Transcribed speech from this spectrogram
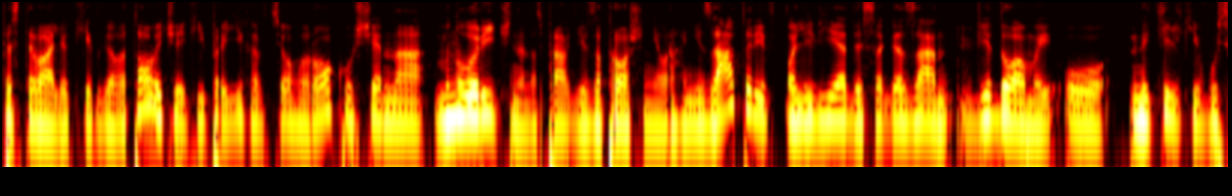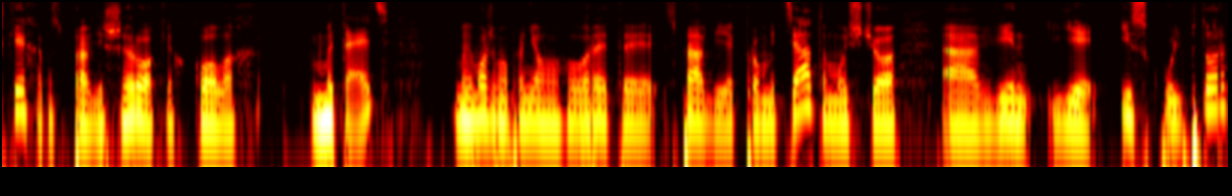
фестивалю Кіт Гаватовича, який приїхав цього року ще на минулорічне насправді запрошення організаторів. Олів'є де Сагазан відомий у не тільки вузьких, а насправді широких колах митець. Ми можемо про нього говорити справді як про митця, тому що е, він є і скульптор,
